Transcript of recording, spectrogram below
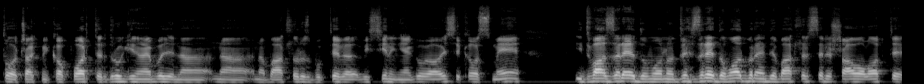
to, čak mi kao Porter drugi najbolji na, na, na Butleru zbog te visine njegove, ovaj se kao smeje i dva za redom, ono, dve za redom odbrane gde Butler se rešavao lopte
